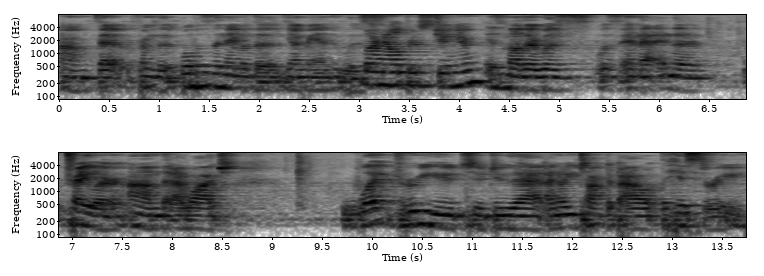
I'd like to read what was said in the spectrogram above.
um, that from the what was the name of the young man who was Larnell Bruce Jr. his mother was was in that in the trailer um, that I watched. What drew you to do that? I know you talked about the history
